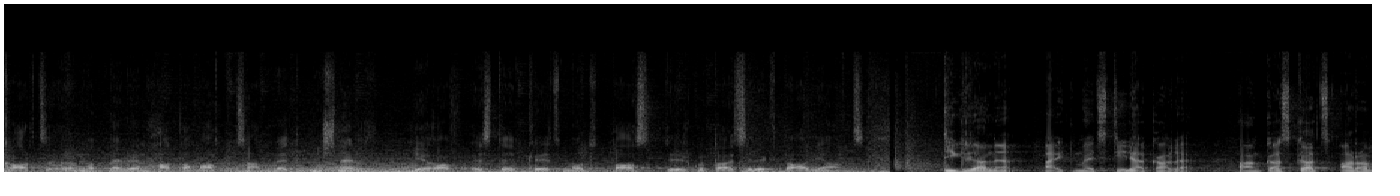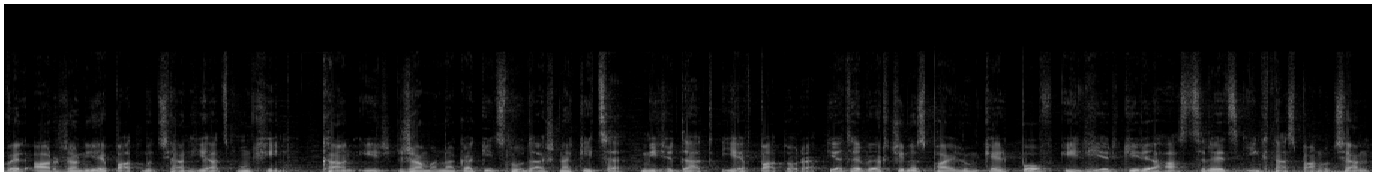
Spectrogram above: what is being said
մտնել են հակամարտության մեջ, ինչն էլ եղավ այս դեպքերից մոտ 12-13 տարի անց։ Տիգրանը այդ մեծ տիրակալը անկասկած առավել արժանի է պատմության հիացմունքին, քան իր ժամանակակիցն ու դաշնակիցը Միրդատ եւ Պատորը։ Եթե վերջինս փայլուն կերպով իր երկիրը հասցրեց ինքնասպանության,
